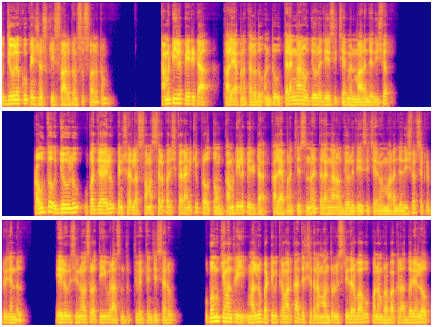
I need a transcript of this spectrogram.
ఉద్యోగులకు పెన్షనర్స్కి స్వాగతం సుస్వాగతం. కమిటీల పేరిట కాలయాపన తగదు అంటూ తెలంగాణ ఉద్యోగుల జేసీ చైర్మన్ మారం జగదీశ్వర్. ప్రభుత్వ ఉద్యోగులు ఉపాధ్యాయులు పెన్షనర్ల సమస్యల పరిష్కారానికి ప్రభుత్వం కమిటీల పేరిట కాలయాపన చేస్తుందని తెలంగాణ ఉద్యోగుల JC chairman Maram Jagadishwar secretary general Eluri Srinivasarao తీవ్ర అసంతృప్తి వ్యక్తం చేశారు. ఉప ముఖ్యమంత్రి మల్లు బట్టి విక్రమార్క అధ్యక్షతన మంత్రులు శ్రీధర్బాబు పొన్నం ప్రభాకర్ ఆధ్వర్యంలో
